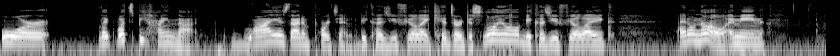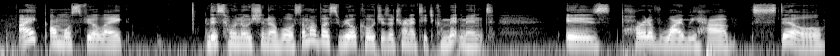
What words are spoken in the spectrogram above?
or like what's behind that why is that important because you feel like kids are disloyal because you feel like i don't know i mean i almost feel like this whole notion of well some of us real coaches are trying to teach commitment is part of why we have still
